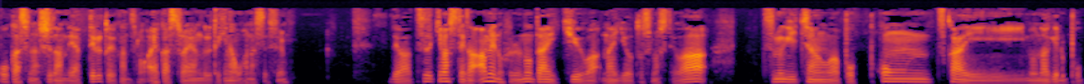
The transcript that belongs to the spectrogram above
おかしな手段でやってるという感じのあやかしトライアングル的なお話ですよ。では続きましてが、雨の降るの第9話、内容としましては、つむぎちゃんはポップコーン使いの投げるポッ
